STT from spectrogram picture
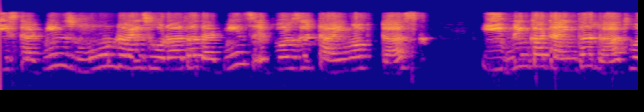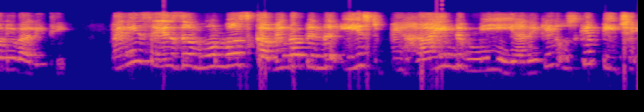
east. That means moonrise हो रहा था. That means it was the time of dusk. Evening का time था. रात होने वाली थी. when he says the moon was coming up in the east behind me यानी कि उसके पीछे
